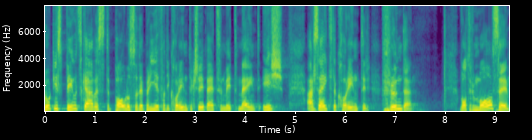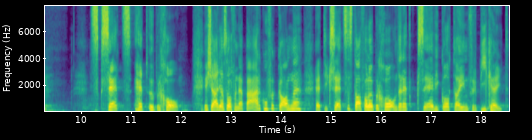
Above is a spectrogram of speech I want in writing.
heute ein Bild zu geben, was der Paulus so den Brief an die Korinther geschrieben hat, damit meint, ist, er sagt den Korinther, Freunde, wo der Mose das Gesetz hat bekommen ist er ja so auf einen Berg aufgegangen, hat die Gesetzestafel bekommen und er hat gesehen, wie Gott an ihm vorbeigeht.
